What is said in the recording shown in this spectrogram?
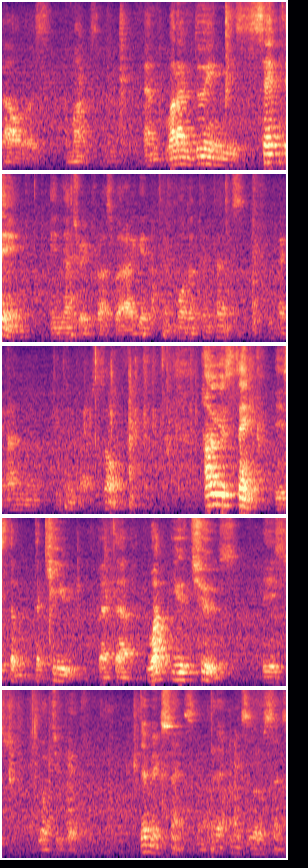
dollars a month. And what I'm doing is same thing in Natural Plus, but I get 10, more than ten times. I earn ten times. So how you think is the, the key, but uh, what you choose is what you get. That makes sense. That makes a little sense.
